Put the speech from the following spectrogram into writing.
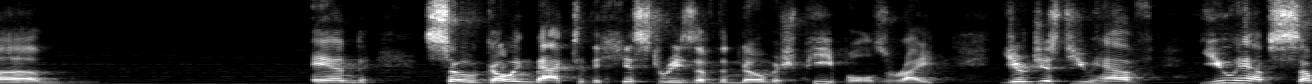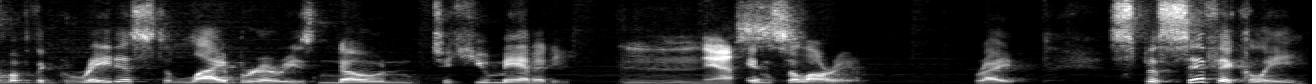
Um, and so going back to the histories of the gnomish peoples, right? You're just you have you have some of the greatest libraries known to humanity Mm, yes. in Solarium, right? Specifically,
